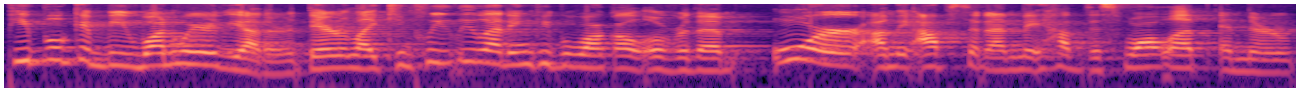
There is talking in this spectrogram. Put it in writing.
people can be one way or the other. They're like completely letting people walk all over them, or on the opposite end, they have this wall up and they're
